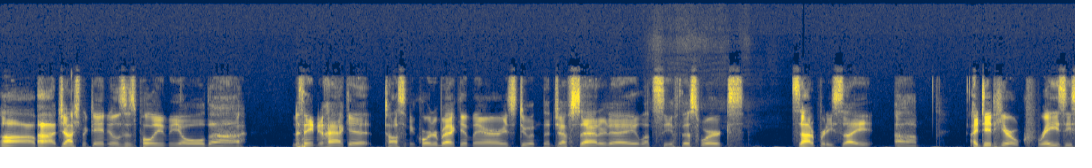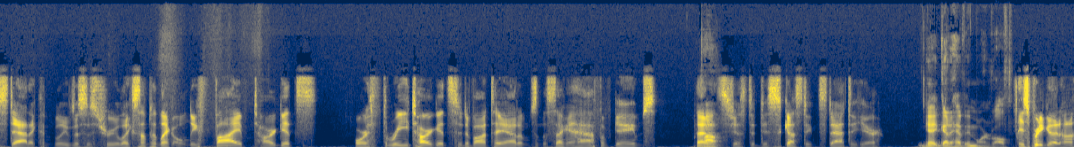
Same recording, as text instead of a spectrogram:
Uh, uh, Josh McDaniels is pulling the old uh, Nathaniel Hackett tossing your quarterback in there. He's doing the Jeff Saturday. Let's see if this works. It's not a pretty sight. Um, I did hear a crazy stat. I couldn't believe this is true. Like something like only five targets or three targets to Davante Adams in the second half of games. That wow. is just a disgusting stat to hear. Yeah, you got to have him more involved. He's pretty good, huh?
